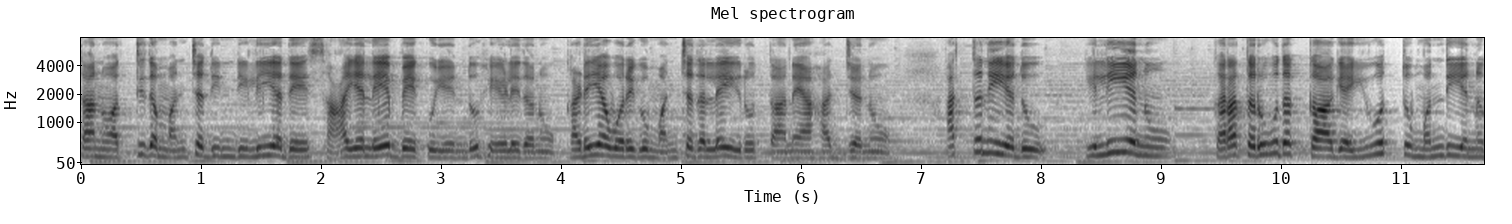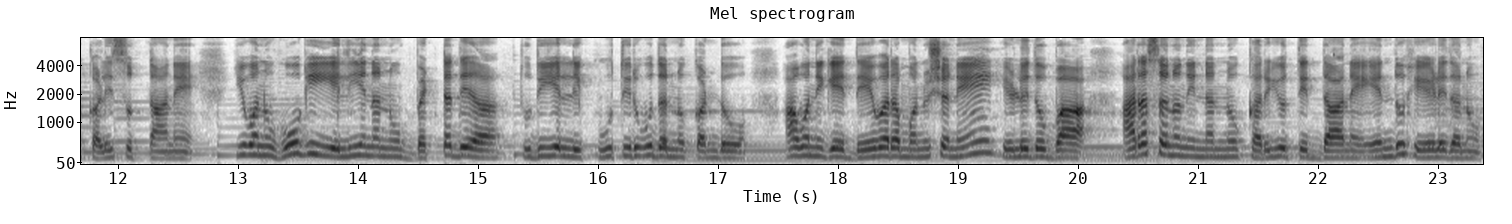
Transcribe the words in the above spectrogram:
ತಾನು ಹತ್ತಿದ ಮಂಚದಿಂದಿಳಿಯದೆ ಸಾಯಲೇಬೇಕು ಎಂದು ಹೇಳಿದನು. ಕಡೆಯವರೆಗೂ ಮಂಚದಲ್ಲೇ ಇರುತ್ತಾನೆ ಅಹಜ್ಜನು ಹತ್ತನೆಯದು, ಎಲಿಯನು ಕರತರುವುದಕ್ಕಾಗಿ ಐವತ್ತು ಮಂದಿಯನ್ನು ಕಳಿಸುತ್ತಾನೆ. ಇವನು ಹೋಗಿ ಎಲಿಯನನ್ನು ಬೆಟ್ಟದ ತುದಿಯಲ್ಲಿ ಕೂತಿರುವುದನ್ನು ಕಂಡು, ಅವನಿಗೆ, ದೇವರ ಮನುಷ್ಯನೇ ಇಳಿದು ಬಾ, ಅರಸನು ನಿನ್ನನ್ನು ಕರೆಯುತ್ತಿದ್ದಾನೆ ಎಂದು ಹೇಳಿದನು.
